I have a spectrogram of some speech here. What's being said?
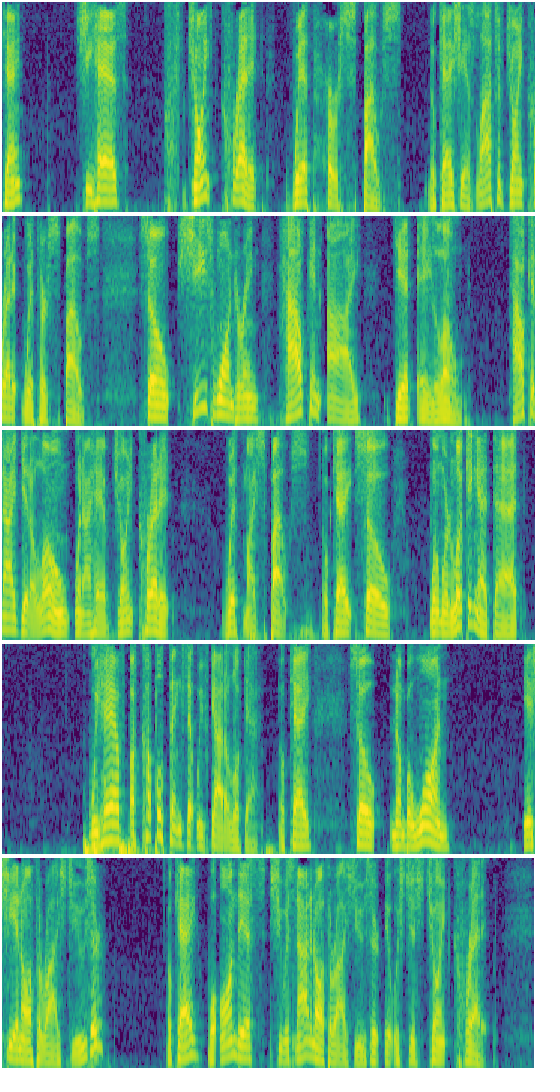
Okay. She has joint credit with her spouse. Okay. She has lots of joint credit with her spouse. So she's wondering how can I get a loan? How can I get a loan when I have joint credit with my spouse. Okay, so when we're looking at that, we have a couple things that we've got to look at. Okay, so number one, is she an authorized user? Okay, well, on this, she was not an authorized user, it was just joint credit.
